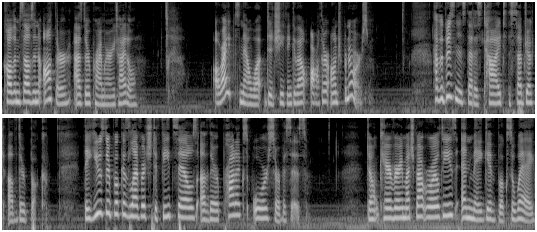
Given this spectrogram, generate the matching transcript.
Call themselves an author as their primary title. All right, now what did she think about author entrepreneurs? Have a business that is tied to the subject of their book. They use their book as leverage to feed sales of their products or services. Don't care very much about royalties and may give books away.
